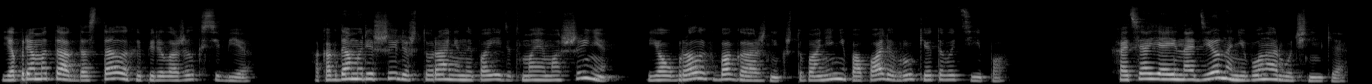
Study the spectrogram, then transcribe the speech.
Я прямо так достал их и переложил к себе. А когда мы решили, что раненый поедет в моей машине, я убрал их в багажник, чтобы они не попали в руки этого типа. Хотя я и надел на него наручники.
